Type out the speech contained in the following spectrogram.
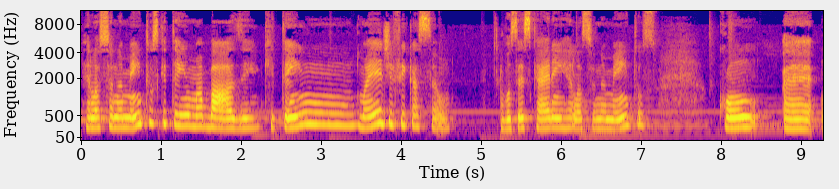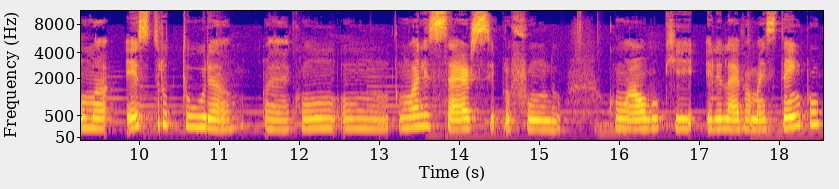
relacionamentos que têm uma base, que têm uma edificação. Vocês querem relacionamentos com é, uma estrutura, é, com um, um alicerce profundo com algo que ele leva mais tempo,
